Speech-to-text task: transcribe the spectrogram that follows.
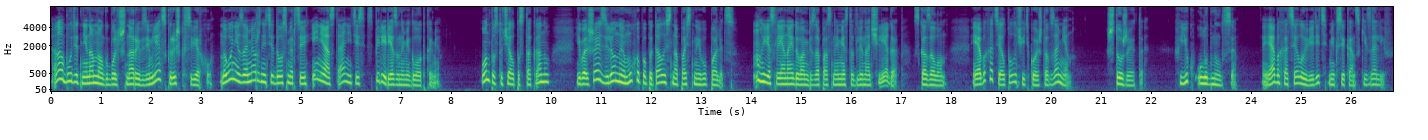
Оно будет не намного больше норы в земле с крышкой сверху, но вы не замерзнете до смерти и не останетесь с перерезанными глотками». Он постучал по стакану, и большая зеленая муха попыталась напасть на его палец. «Ну, если я найду вам безопасное место для ночлега», — сказал он, — «я бы хотел получить кое-что взамен». «Что же это?» Хьюк улыбнулся. «Я бы хотел увидеть Мексиканский залив».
